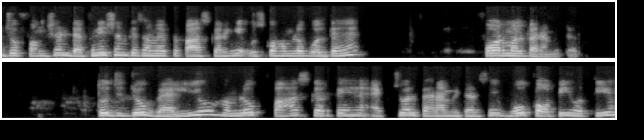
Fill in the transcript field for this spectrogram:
जो फ़ंक्शन डेफिनेशन के समय पे पास करेंगे, उसको हम लोग बोलते हैं फॉर्मल पैरामीटर तो जो वैल्यू हम लोग पास करते हैं एक्चुअल पैरामीटर से, वो कॉपी होती है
